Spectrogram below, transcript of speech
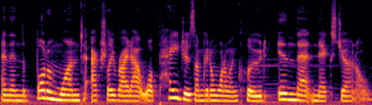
and then the bottom one to actually write out what pages I'm going to want to include in that next journal.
